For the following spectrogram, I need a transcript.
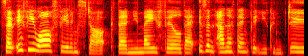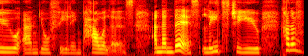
So if you are feeling stuck, then you may feel there isn't anything that you can do and you're feeling powerless. And then this leads to you kind of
